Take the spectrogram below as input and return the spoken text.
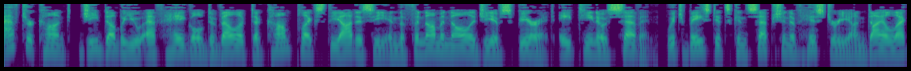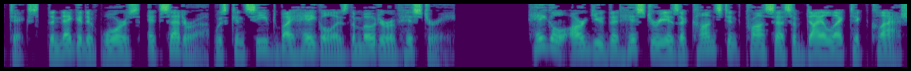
After Kant, G. W. F. Hegel developed a complex theodicy in the Phenomenology of Spirit 1807, which based its conception of history on dialectics, the negative wars, etc. was conceived by Hegel as the motor of history. Hegel argued that history is a constant process of dialectic clash,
